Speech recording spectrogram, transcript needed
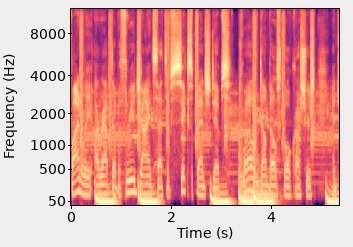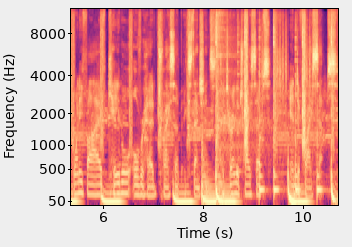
Finally, I wrapped up with three giant sets of six bench dips, 12 dumbbell skull crushers, and 25 cable overhead tricep extensions to turn the triceps into triceps.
